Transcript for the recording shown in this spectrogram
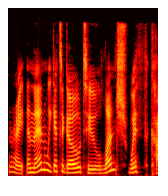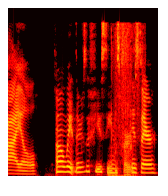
All right. And then we get to go to lunch with Kyle. Oh, wait, there's a few scenes first. Is there?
